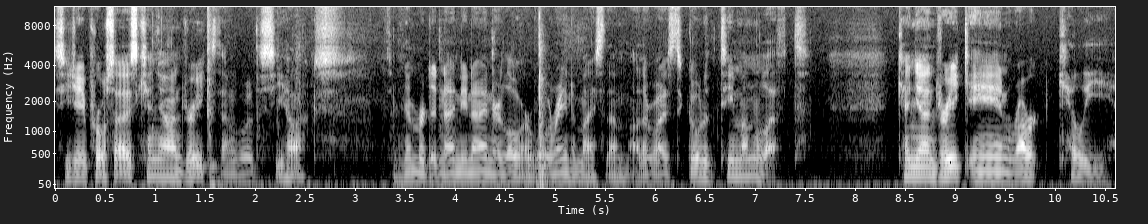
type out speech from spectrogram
CJ Prosise, Kenyon Drake, that'll go to the Seahawks. If they're numbered to 99 or lower, we'll randomize them. Otherwise, to go to the team on the left. Kenyon Drake and Robert Kelley.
